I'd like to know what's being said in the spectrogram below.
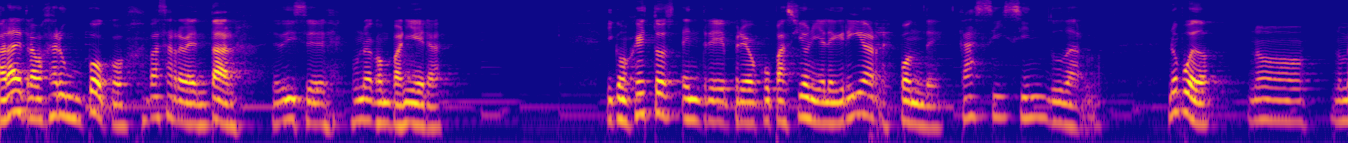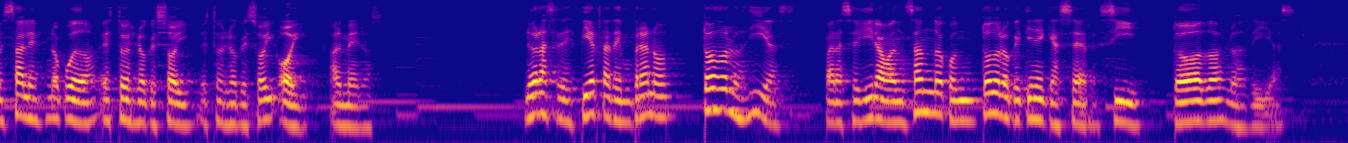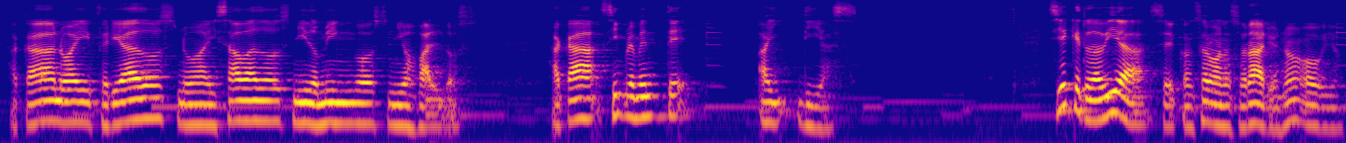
Pará de trabajar un poco, vas a reventar, le dice una compañera. Y con gestos entre preocupación y alegría responde, casi sin dudarlo. No puedo, no, no me sale, no puedo, esto es lo que soy, esto es lo que soy hoy, al menos. Nora se despierta temprano todos los días para seguir avanzando con todo lo que tiene que hacer, sí, todos los días. Acá no hay feriados, no hay sábados, ni domingos, ni osvaldos. Acá simplemente hay días. Si es que todavía se conservan los horarios, ¿no? Obvio.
